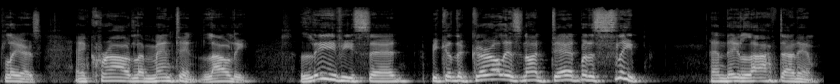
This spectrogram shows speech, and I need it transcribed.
players and crowd lamenting loudly. Leave, he said, because the girl is not dead but asleep. And they laughed at him.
